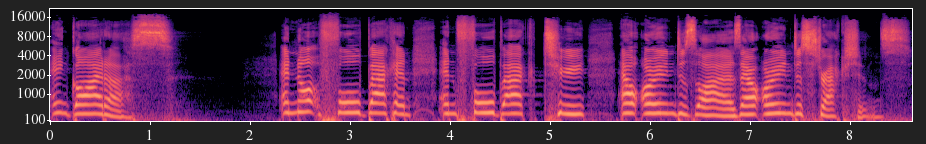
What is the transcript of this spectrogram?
and guide us and not fall back and, and fall back to our own desires, our own distractions.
